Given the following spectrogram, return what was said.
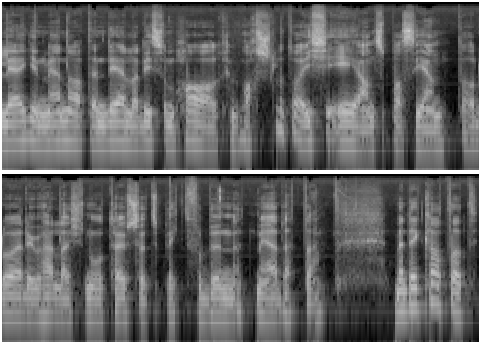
legen mener at en del av de som har varslet, og ikke er hans pasienter. Da er det jo heller ikke noe taushetsplikt forbundet med dette. Men det er klart at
